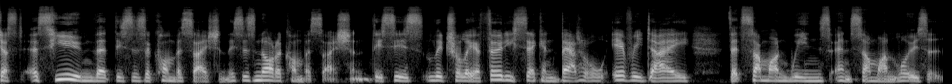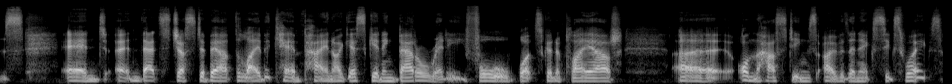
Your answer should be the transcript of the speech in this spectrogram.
just assume that this is a conversation. This is not a conversation. This is literally a 30 second battle every day that someone wins and someone loses. And, and that's just about the Labor campaign, I guess, getting battle ready for what's going to play out uh, on the hustings over the next six weeks.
